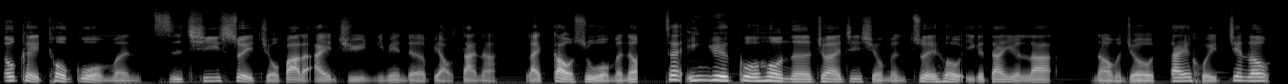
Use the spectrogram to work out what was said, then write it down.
都可以透过我们十七岁酒吧的 IG 里面的表单啊。来告诉我们哦，在音乐过后呢，就来进行我们最后一个单元啦。那我们就待会见喽。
